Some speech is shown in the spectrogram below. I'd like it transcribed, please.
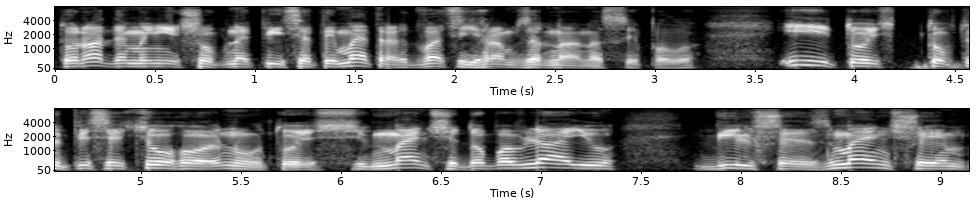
то треба мені, щоб на 50 метрах 20 грам зерна насипало. І тобто, після цього ну, тобто, менше додаю, більше зменшуємо.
